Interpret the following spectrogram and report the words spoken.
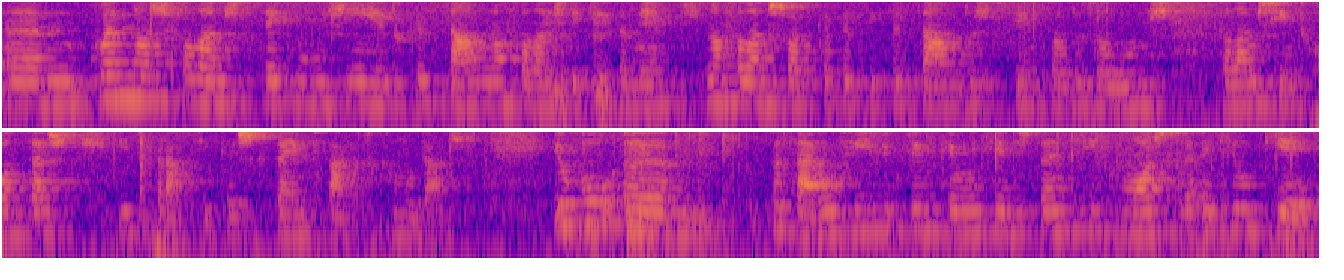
um, quando nós falamos de tecnologia e educação, não falamos de equipamentos, não falamos só de capacitação dos docentes ou dos alunos, falamos sim de contextos e de práticas que têm de facto que mudar. Eu vou um, passar um vídeo que penso que é muito interessante e que mostra aquilo que é,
